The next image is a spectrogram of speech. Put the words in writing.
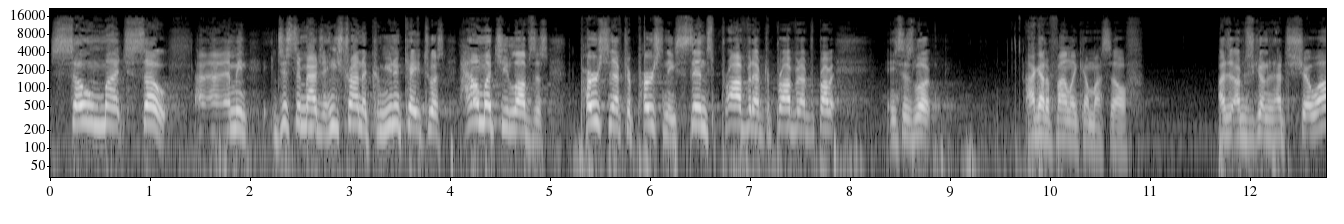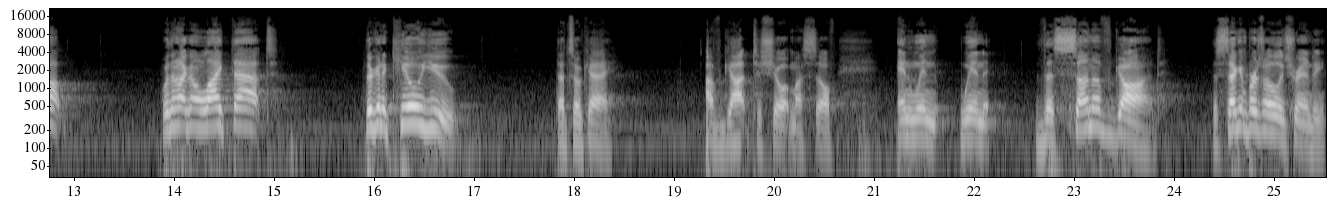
So much so. I, I mean, just imagine, He's trying to communicate to us how much He loves us. Person after person, He sends prophet after prophet after prophet. And He says, Look, I got to finally come myself. I, I'm just going to have to show up. Well, they're not going to like that. They're going to kill you. That's okay. I've got to show up myself. And when, when the Son of God, the second person of the Holy Trinity,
